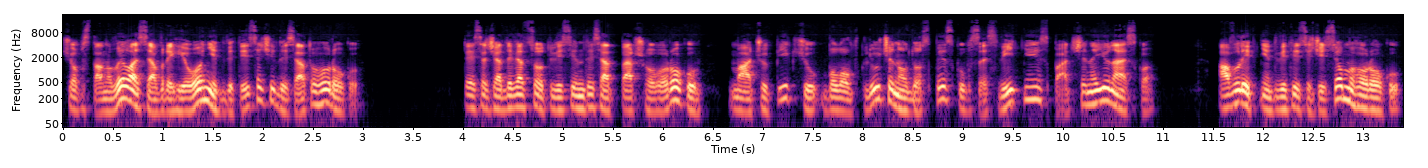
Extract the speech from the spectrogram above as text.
що встановилася в регіоні 2010 року. 1981 року Мачу Пікчу було включено до списку Всесвітньої спадщини ЮНЕСКО а в липні 2007 року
